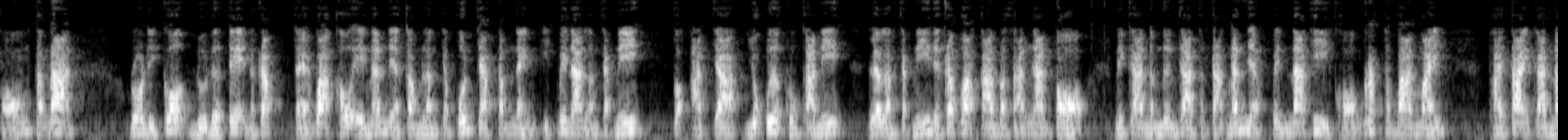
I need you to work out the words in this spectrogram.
ของทางด้านโรดิโกดูเดเต้นะครับแต่ว่าเขาเองนั้นเนี่ยกำลังจะพ้นจากตำแหน่งอีกไม่นานหลังจากนี้ ก็อาจจะยกเลิกโครงการนี้ แล้วหลังจากนี้เนี่ยครับว่าการประสานงานต่อในการดำเนินการต่างๆ นั้นเนี่ยเป็นหน้าที่ของรัฐบาลใหม่ ภายใต้การน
